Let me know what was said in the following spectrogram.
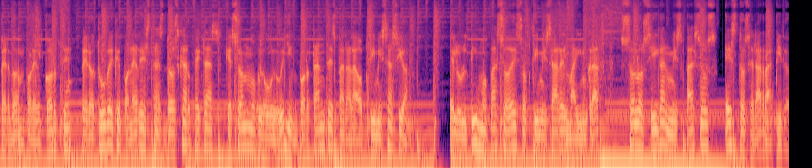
Perdón por el corte, pero tuve que poner estas dos carpetas que son muy importantes para la optimización. El último paso es optimizar el Minecraft, solo sigan mis pasos, esto será rápido.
